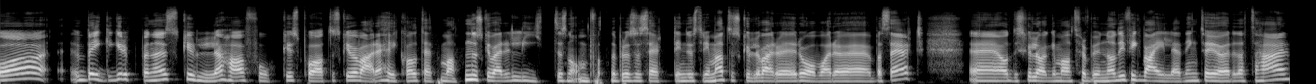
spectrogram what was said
og begge gruppene skulle ha fokus på at det skulle være høy kvalitet på maten. Det skulle være lite sånn omfattende prosessert industrimat, det skulle være råvarebasert, Uh, og de skulle lage mat fra bunnen. Og de fikk veiledning til å gjøre dette her.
